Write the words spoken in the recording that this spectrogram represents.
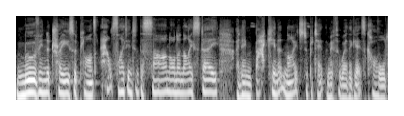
moving the trays of plants outside into the sun on a nice day, and then back in at night to protect them if the weather gets cold,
